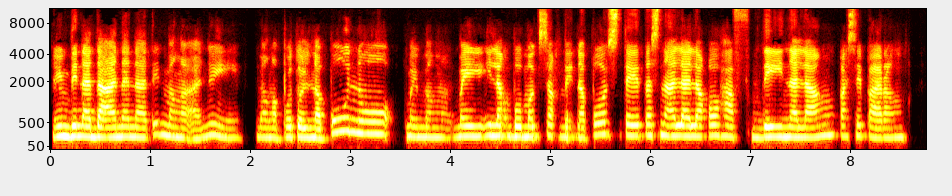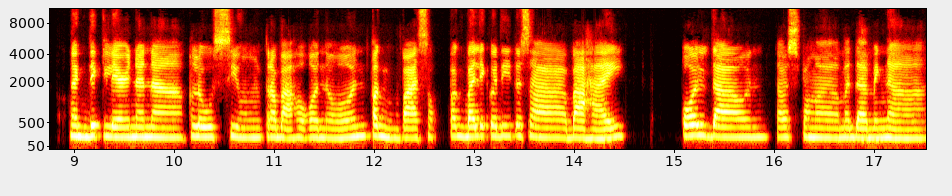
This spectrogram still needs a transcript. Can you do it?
Yung dinadaanan natin mga ano eh, mga putol na puno, may mga may ilang bumagsak din na poste, tas naalala ko half day na lang kasi parang nag-declare na na close yung trabaho ko noon. Pagpasok, pagbalik ko dito sa bahay, fall down, tapos mga madaming na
